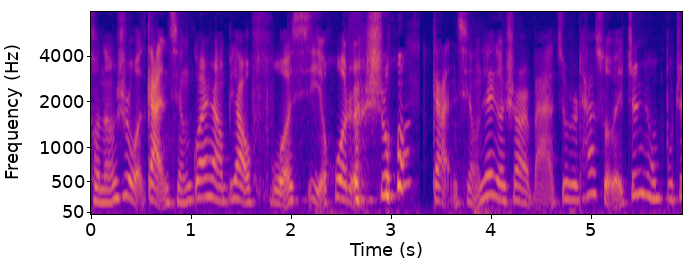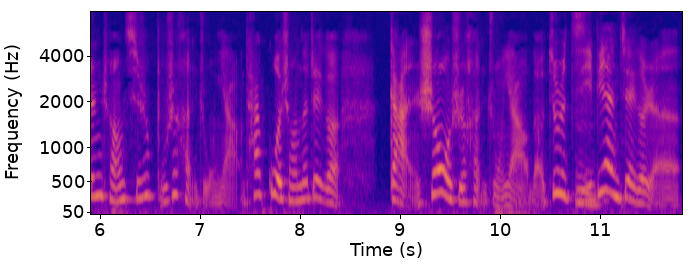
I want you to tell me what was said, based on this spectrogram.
可能是我感情观上比较佛系，或者说 感情这个事儿吧，就是它所谓真诚不真诚，其实不是很重要，它过程的这个感受是很重要的，就是即嗯便这个人。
